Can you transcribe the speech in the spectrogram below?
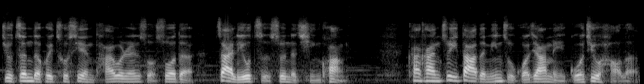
就真的会出现台湾人所说的再留子孙的情况。看看最大的民主国家美国就好了。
